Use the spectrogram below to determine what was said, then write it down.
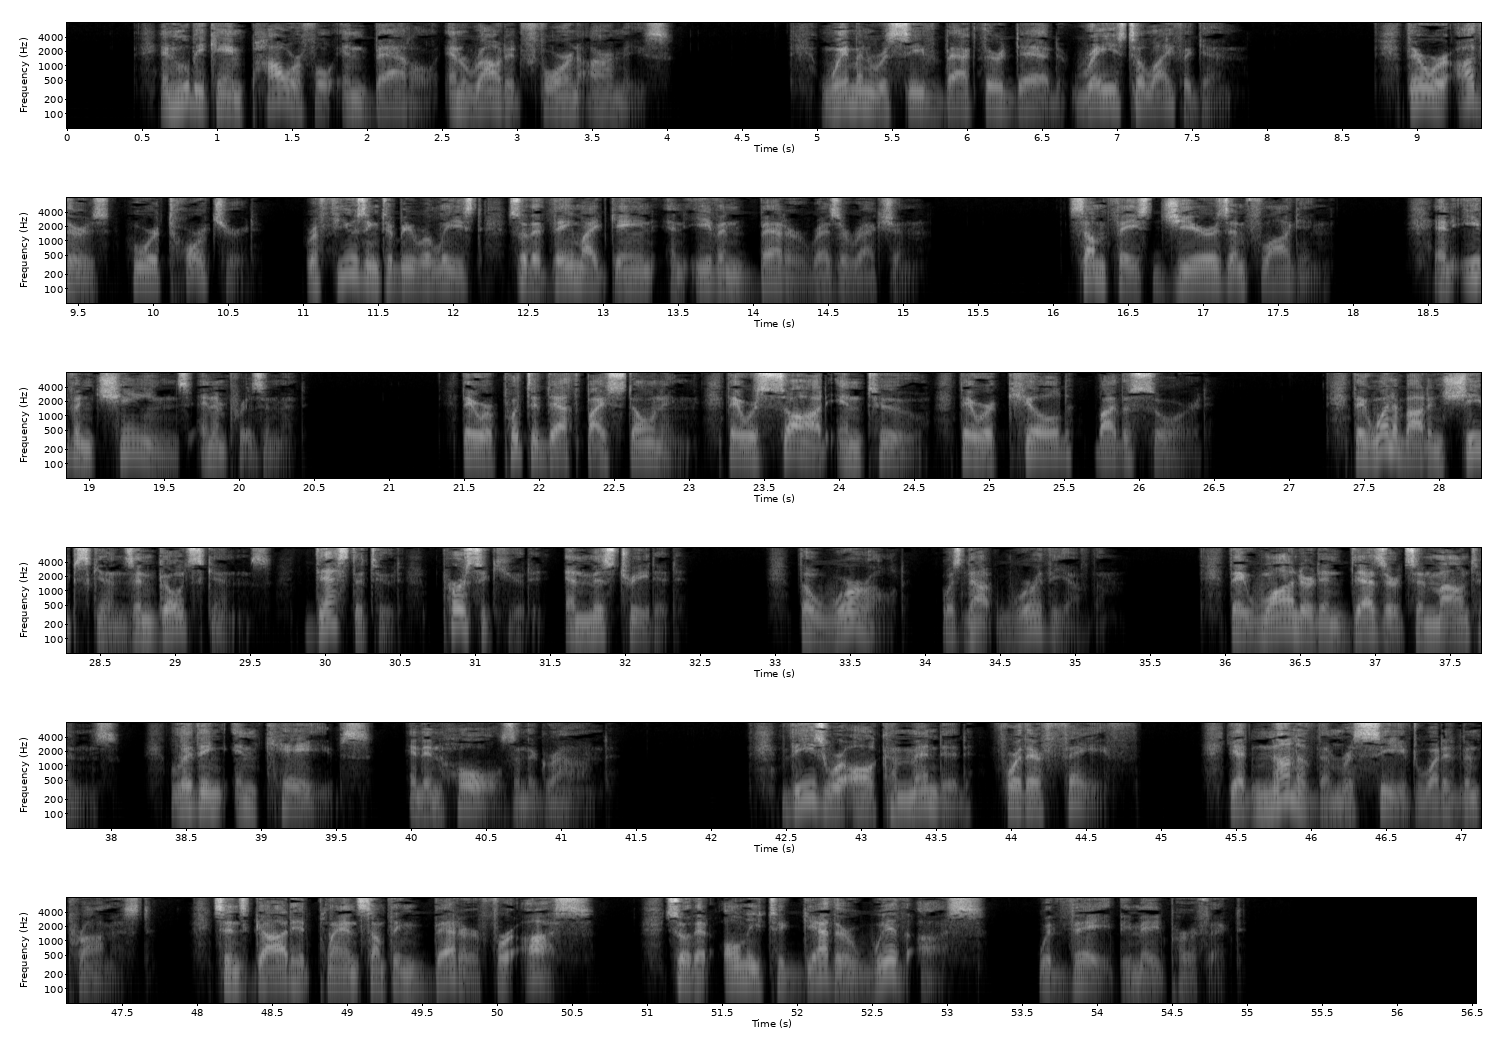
and who became powerful in battle and routed foreign armies women received back their dead raised to life again. There were others who were tortured refusing to be released so that they might gain an even better resurrection. Some faced jeers and flogging and even chains and imprisonment. They were put to death by stoning. They were sawed in two. They were killed by the sword. They went about in sheepskins and goatskins destitute persecuted and mistreated. The world was not worthy of them. They wandered in deserts and mountains living in caves and in holes in the ground. These were all commended for their faith yet none of them received what had been promised since god had planned something better for us so that only together with us would they be made perfect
